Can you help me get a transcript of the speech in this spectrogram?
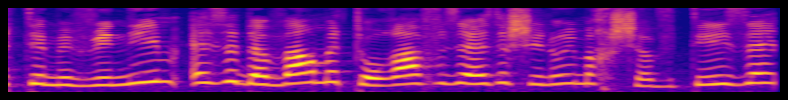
אתם מבינים איזה דבר מטורף זה? איזה שינוי מחשבתי זה?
